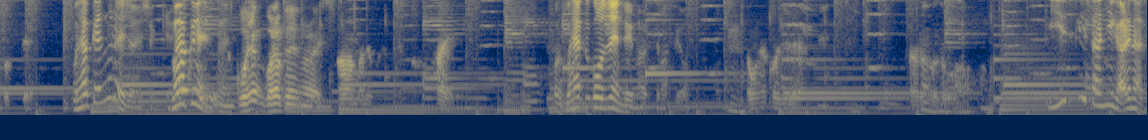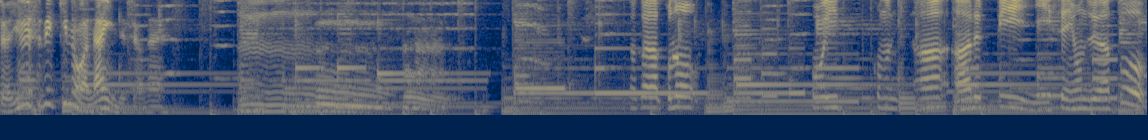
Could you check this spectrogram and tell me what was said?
人って。500円ぐらいじゃないでしたっけ？ます。500円ですね。500, 500円ぐらいです。ああ、まあでも。はい。これ550円で今売ってますよ。550円。なるほど。そうそう。ESP32 があれなんですよ。USB 機能がないんですよね。うんん。うん。だからこの、こういこのあ RP2040 だと、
